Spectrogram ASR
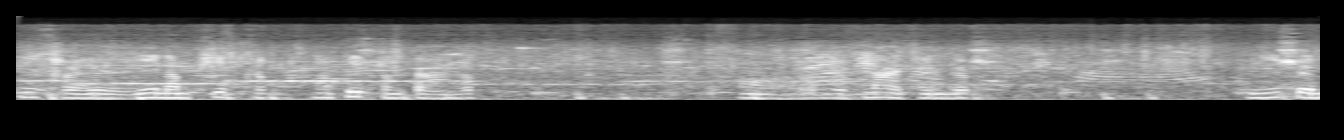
นี่ไข่นี่น้ำพริกครับ น้ำพริกต่างๆครับ อ๋อ แบบน่ากินครับ นี่เป็น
